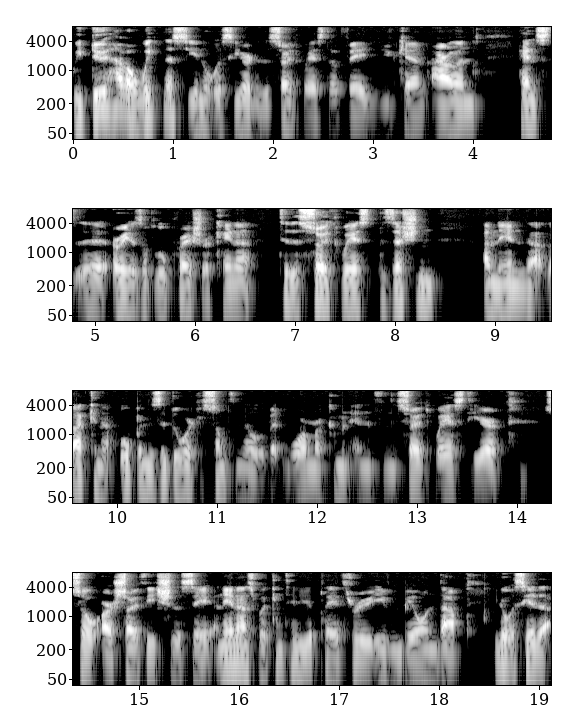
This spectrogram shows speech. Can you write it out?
We do have a weakness, you notice here to the southwest of uh, UK and Ireland, hence the areas of low pressure kind of to the southwest position. and then that, that kind of opens the door to something a little bit warmer coming in from the southwest here, so or southeast, should I say. And then as we continue to play through, even beyond that, you notice here that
